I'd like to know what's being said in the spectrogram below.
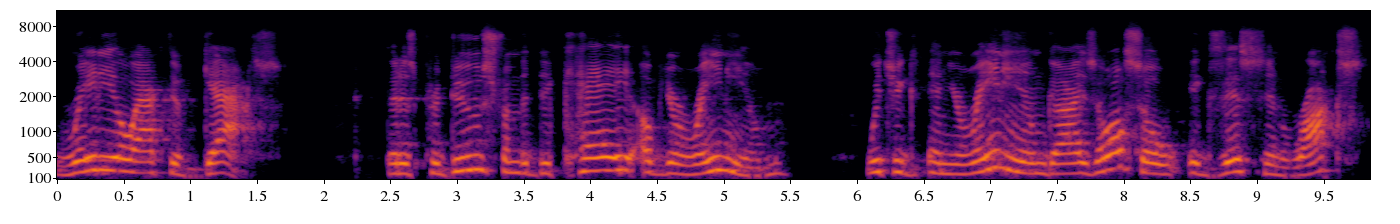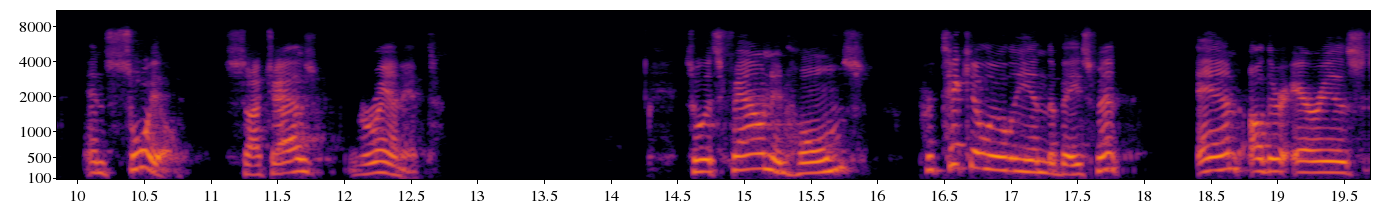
radioactive gas that is produced from the decay of uranium, which and uranium, guys, also exists in rocks and soil, such as granite. So it's found in homes, particularly in the basement, and other areas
